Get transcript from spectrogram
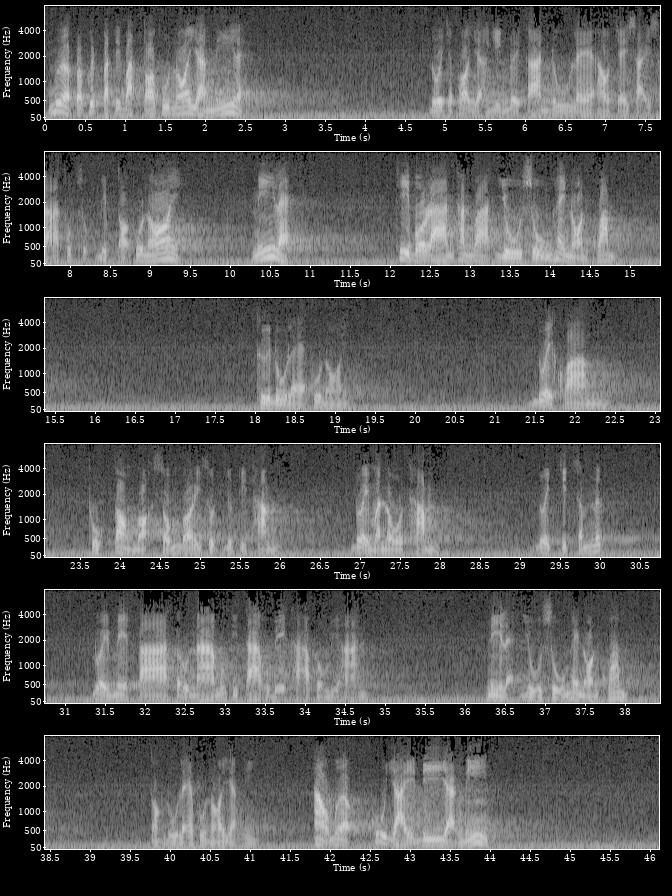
เมื่อประพฤติปฏิบัติต่อผู้น้อยอย่างนี้แหละ โดยเฉพาะอย่างยิ่งด้วยการดูแลเอาใจใส่สารทุกข์สุขดิบต่อผู้น้อย นี้แหละ ที่โบราณท่านว่าอยู่สูงให้นอนคว่ำคือดูแลผู้น้อย ด้วยความถูกต้องเหมาะสมบริสุทธิ์ยุติธรรม ด้วยมโนธรรม ด้วยจิตสำนึก ด้วยเมตตากรุณามุติตาอุเบกขาพรหมวิหาร นี่แหละอยู่สูงให้นอนคว่ำต้องดูแลผู้น้อยอย่างนี้อ้าวเมื่อผู้ใหญ่ดีอย่างนี้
